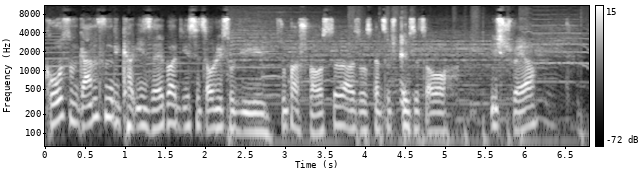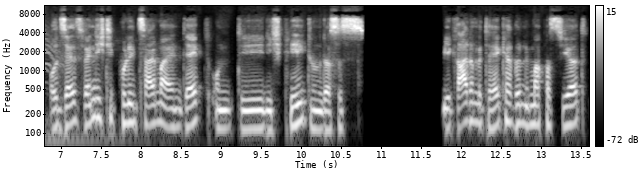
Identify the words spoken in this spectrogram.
Großen und Ganzen, die KI selber, die ist jetzt auch nicht so die super schlauste. Also das ganze Spiel ist jetzt auch nicht schwer. Und selbst wenn dich die Polizei mal entdeckt und die dich kriegt, und das ist mir gerade mit der Hackerin immer passiert,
